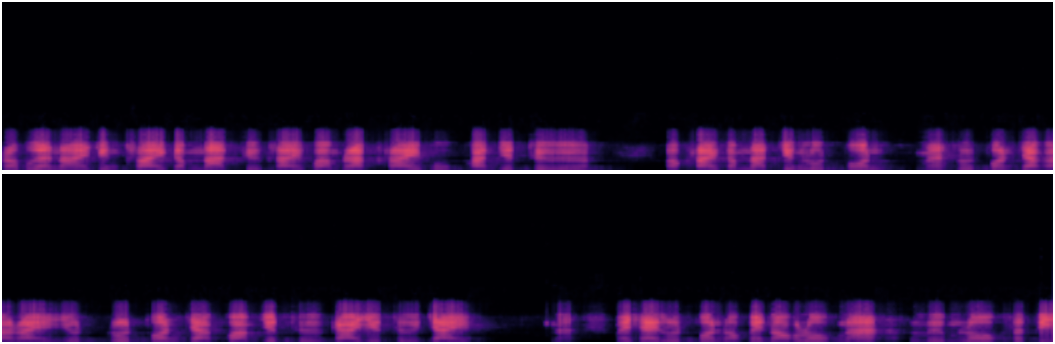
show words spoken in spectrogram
เพราะเบื่อหน่ายจึงคลายกำหนัด คือคลายความรักใคร่ผูกพันยึดถือเพราะคลายกำหนัดจึงหลุดพ้นไหมหลุดพ้นจากอะไรหยุดหลุดพ้นจากความยึดถือกายยึดถือใจนะไม่ใช่หลุดพ้นออกไปนอกโลกนะ ลืมโลกสติ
